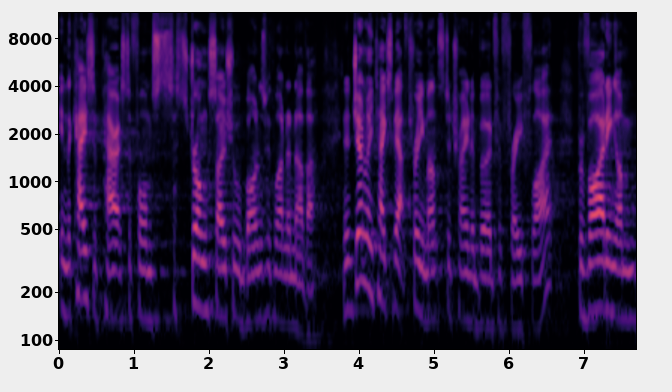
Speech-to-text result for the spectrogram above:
in the case of parrots, to form strong social bonds with one another. And it generally takes about three months to train a bird for free flight, providing I'm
